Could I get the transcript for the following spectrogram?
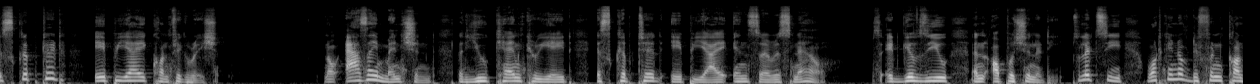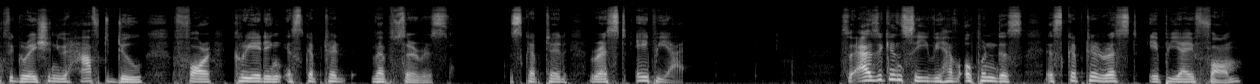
Scripted API configuration. Now, as I mentioned that you can create a scripted API in ServiceNow. So it gives you an opportunity. So let's see what kind of different configuration you have to do for creating a scripted web service, scripted REST API. So as you can see, we have opened this scripted REST API form.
